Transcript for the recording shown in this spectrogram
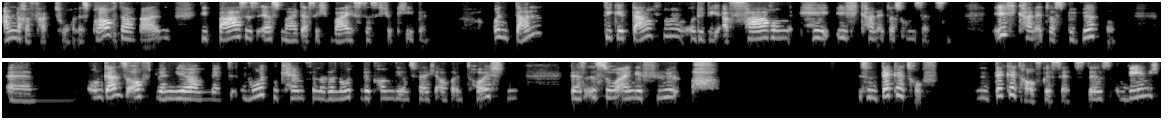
andere Faktoren. Es braucht daran die Basis erstmal, dass ich weiß, dass ich okay bin. Und dann die Gedanken oder die Erfahrung, hey, ich kann etwas umsetzen. Ich kann etwas bewirken. Ähm, und ganz oft, wenn wir mit Noten kämpfen oder Noten bekommen, die uns vielleicht auch enttäuschten, das ist so ein Gefühl, oh, ist ein Deckel drauf, ein Deckel drauf gesetzt, das wenig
